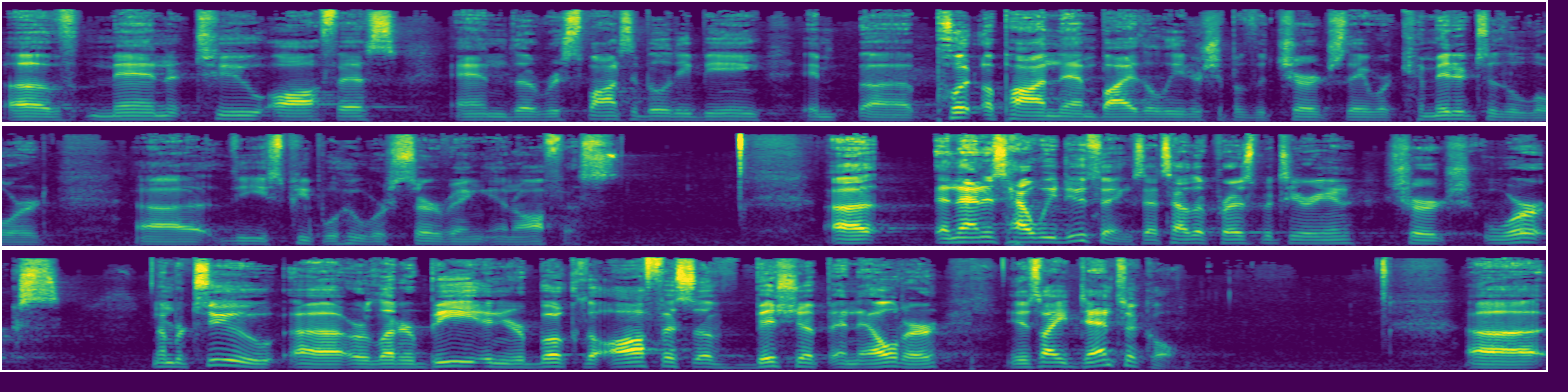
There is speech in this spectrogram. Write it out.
of men to office and the responsibility being uh, put upon them by the leadership of the church. They were committed to the Lord, uh, these people who were serving in office. Uh, and that is how we do things. That's how the Presbyterian Church works. Number two, uh, or letter B in your book, the office of bishop and elder is identical. Uh,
